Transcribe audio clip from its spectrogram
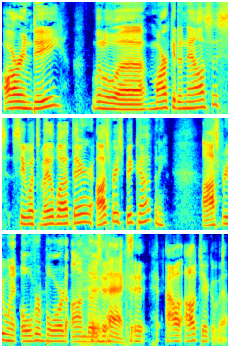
R and D, little uh, market analysis, see what's available out there. Osprey's a big company. Osprey went overboard on those packs. I'll I'll check them out.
